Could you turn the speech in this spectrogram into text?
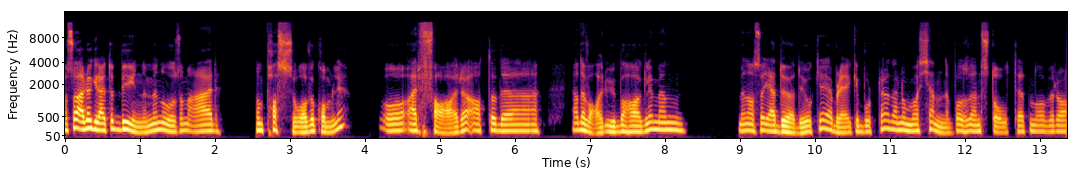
Og så er det jo greit å begynne med noe som er sånn passe overkommelig, og erfare at det ja, det var ubehagelig, men, men altså, jeg døde jo ikke, jeg ble ikke borte. Det er noe med å kjenne på den stoltheten over å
